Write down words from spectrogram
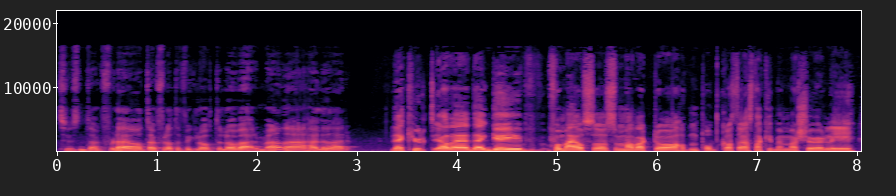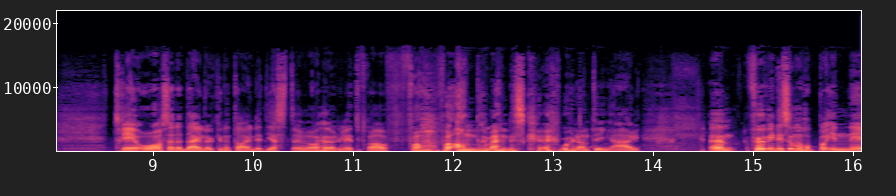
tusen takk for det, og takk for at jeg fikk lov til å være med. Det er herlig, det her. Det er kult. Ja, det, det, er gøy for meg også, som har vært og hatt en podkast der jeg har snakket med meg sjøl i tre år. Så er det deilig å kunne ta inn litt gjester og høre litt fra, fra, fra andre mennesker hvordan ting er. Um, før vi liksom hopper inn i,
